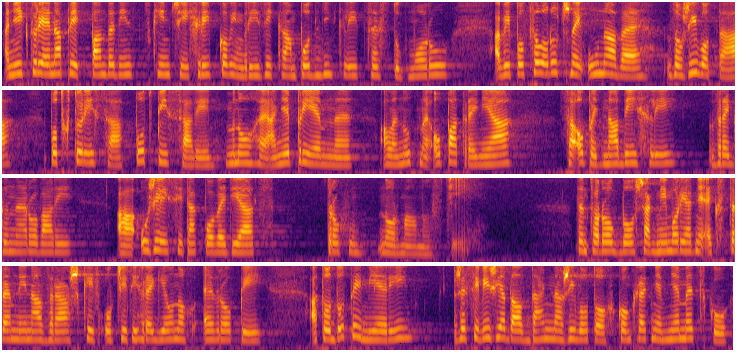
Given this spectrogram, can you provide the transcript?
a niektorí aj napriek pandemickým či chrípkovým rizikám podnikli cestu k moru, aby po celoročnej únave zo života, pod ktorý sa podpísali mnohé a nepríjemné, ale nutné opatrenia, sa opäť nadýchli, zregenerovali a užili si tak povediac trochu normálnosti. Tento rok bol však mimoriadne extrémny na zrážky v určitých regiónoch Európy a to do tej miery, že si vyžiadal daň na životoch, konkrétne v Nemecku,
